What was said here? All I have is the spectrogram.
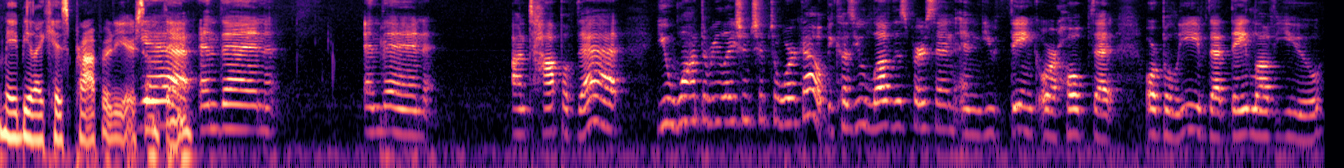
maybe like his property or something. Yeah, and then, and then, on top of that, you want the relationship to work out because you love this person and you think or hope that or believe that they love you.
